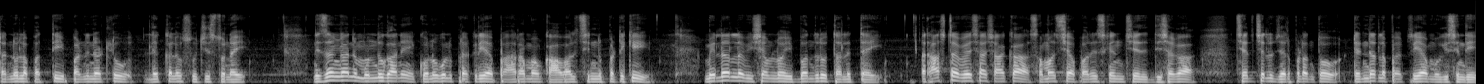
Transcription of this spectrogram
టన్నుల పత్తి పండినట్లు లెక్కలు సూచిస్తున్నాయి. నిజంగానే ముందుగానే కొనుగోలు ప్రక్రియ ప్రారంభం కావాల్సినప్పటికీ మిల్లర్ల విషయంలో ఇబ్బందులు తలెత్తాయి. రాష్ట్ర వ్యవసాయ శాఖ సమస్య పరిష్కరించే దిశగా చర్చలు జరపడంతో టెండర్ల ప్రక్రియ ముగిసింది.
